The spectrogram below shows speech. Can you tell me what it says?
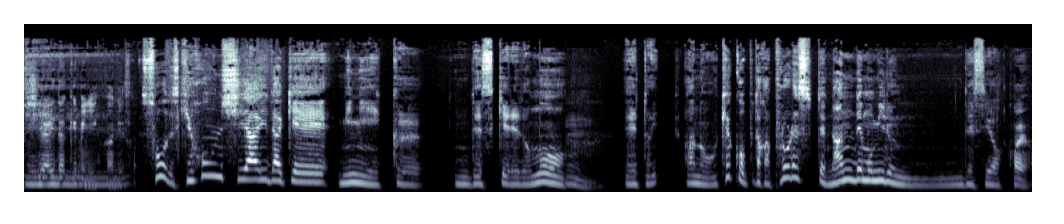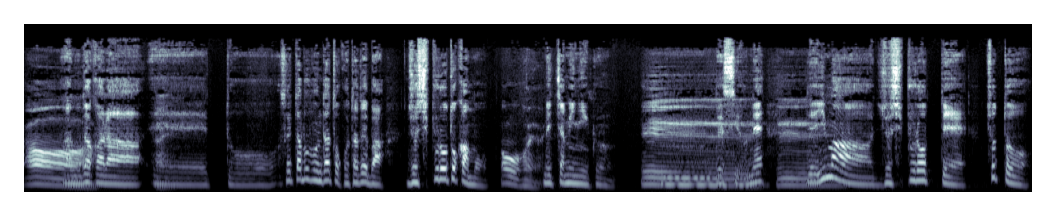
試合だけ見に行く感じですか、えーそうです。基本試合だけ見に行くんですけれども、うん。えっ、とあの結構だからプロレスって何でも見るんですよ。はい、ああのだからえっとそういった部分だとこう例えば女子プロとかもおはいはい。めっちゃ見に行くんへー。ですよね。へー。で今女子プロってちょっと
